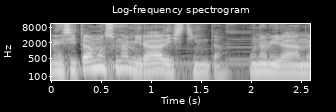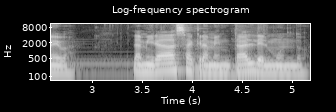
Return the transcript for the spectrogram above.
necesitamos una mirada distinta, una mirada nueva, la mirada sacramental del mundo.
